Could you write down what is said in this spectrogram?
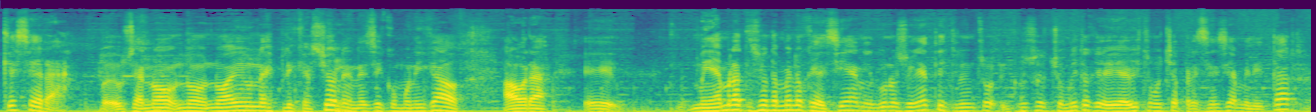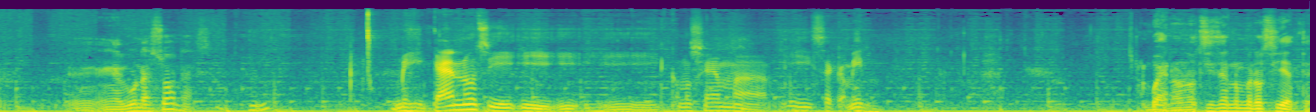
¿Qué será? O sea, no, no, no hay una explicación en ese comunicado. Ahora, eh, me llama la atención también lo que decían algunos oyentes, incluso, incluso el Chomito, que había visto mucha presencia militar eh, en algunas zonas. Mexicanos y, y- y- y- ¿cómo se llama? Y Sacamil. Bueno, noticia número 7.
